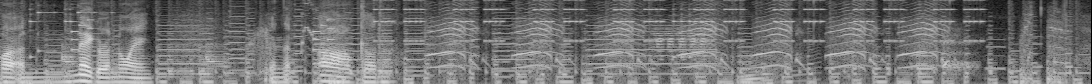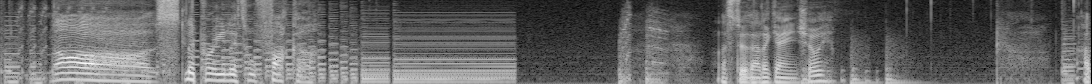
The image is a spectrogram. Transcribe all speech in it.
are mega annoying. In the oh god. Oh, slippery little fucker. Let's do that again, shall we? I,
